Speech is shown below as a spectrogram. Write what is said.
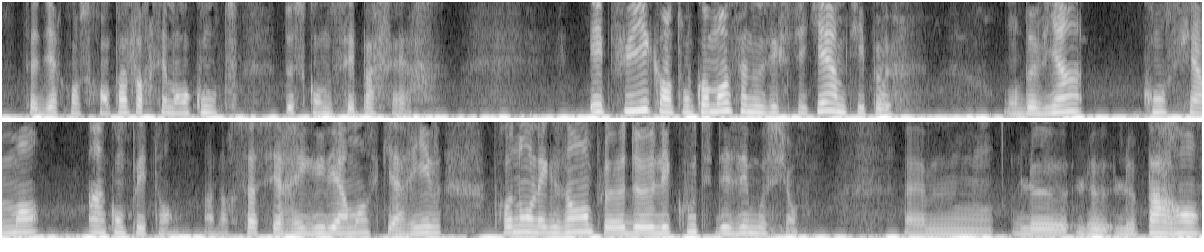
c'est-à-dire qu'on ne se rend pas forcément compte de ce qu'on ne sait pas faire. Et puis, quand on commence à nous expliquer un petit peu, on devient consciemment incompétent. Alors ça, c'est régulièrement ce qui arrive. Prenons l'exemple de l'écoute des émotions. Euh, le, le, parent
